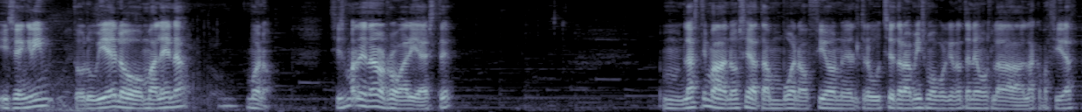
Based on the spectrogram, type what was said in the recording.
Y Sengrim, Torubiel o Malena. Bueno, si es Malena nos robaría este. Mm, lástima no sea tan buena opción el Trebuchet ahora mismo porque no tenemos la, capacidad.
